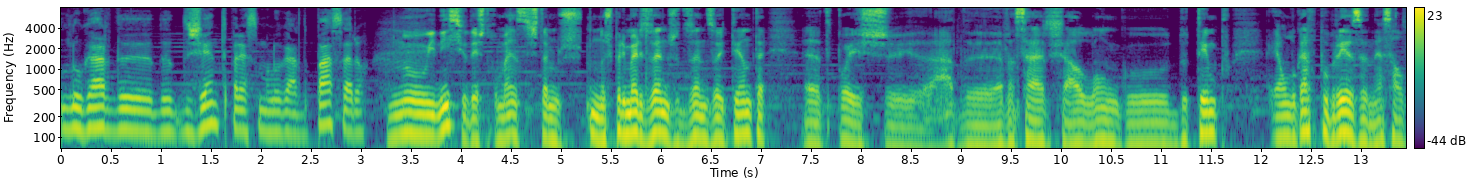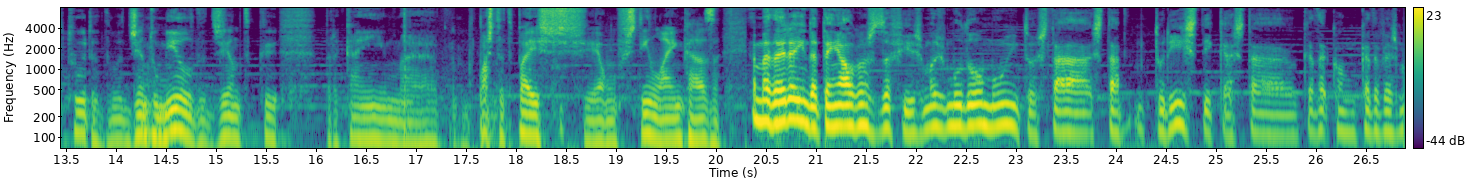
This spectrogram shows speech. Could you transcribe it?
lugar de, de, de gente, parece-me lugar de pássaro. No início deste romance, estamos nos primeiros anos dos anos 80, eh, depois eh, há de avançar ao longo do tempo. É um lugar de pobreza nessa altura, de gente humilde, de gente que, para quem uma posta de peixe é um festim lá em casa. A Madeira ainda tem alguns desafios, mas mudou muito. Está, está turística, está cada, com cada vez mais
